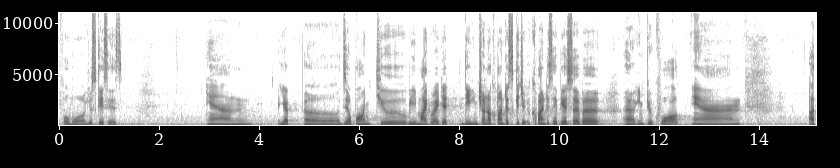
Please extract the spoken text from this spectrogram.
for more use cases. And, yep, uh, 0.2, we migrated the internal Kubernetes, Kubernetes API server uh, into Kwok and at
